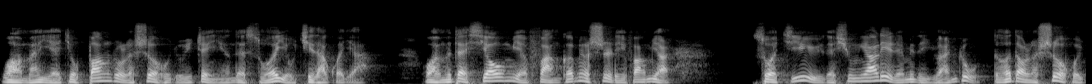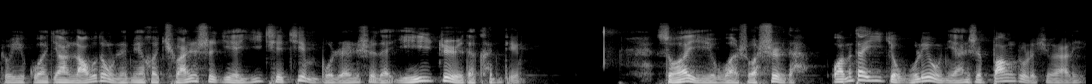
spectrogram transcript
我们也就帮助了社会主义阵营的所有其他国家。我们在消灭反革命势力方面。所给予的匈牙利人民的援助，得到了社会主义国家劳动人民和全世界一切进步人士的一致的肯定。所以我说是的，我们在一九五六年是帮助了匈牙利。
